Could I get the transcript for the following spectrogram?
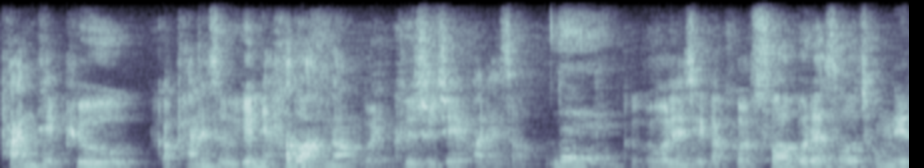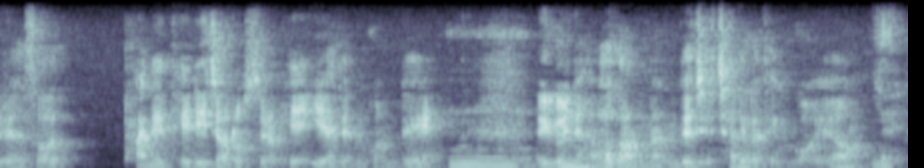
반 대표, 그러니까 반에서 의견이 하도 안 나온 거예요. 그 주제에 관해서. 네. 그 원래 제가 그걸 수합을 해서 정리를 해서 반의 대리자로서 이렇게 얘기해야 되는 건데, 음. 의견이 하나도 안 났는데 제 차례가 된 거예요. 네.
